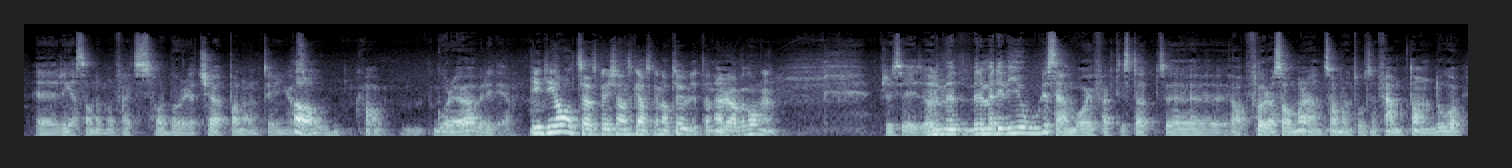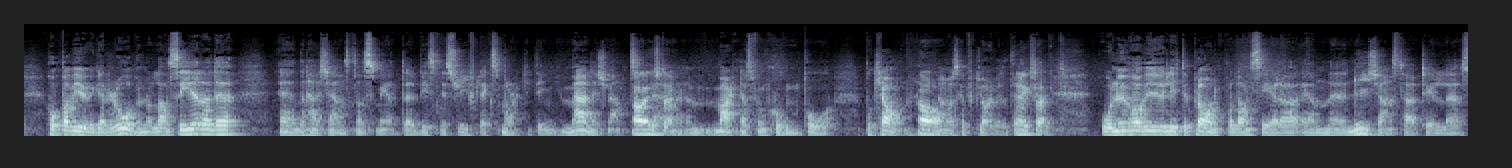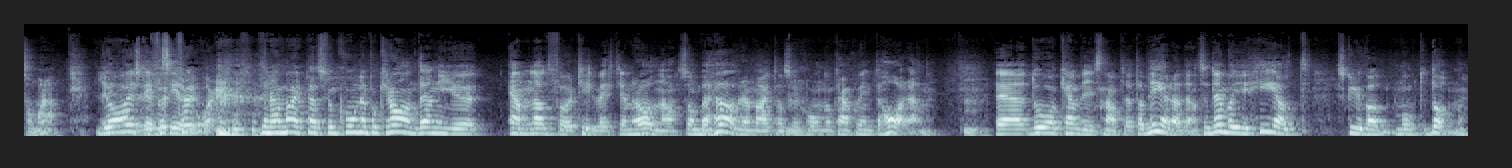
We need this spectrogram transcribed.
eh, resan där man faktiskt har börjat köpa någonting. Och Ja. så ja, går det över i det. Idealt sett ska det kännas ganska naturligt den här Mm. övergången. Precis, Och men, men, det vi gjorde sen var ju faktiskt att eh, ja, förra sommaren, sommaren 2015, då hoppade vi ur garderoben och lanserade den här tjänsten som heter Business Reflex Marketing Management. Ja. Eh, marknadsfunktion på, på kran, Ja. om man ska förklara väldigt enkelt. Exakt. Och nu har vi ju lite plan på att lansera en eh, ny tjänst här till eh, sommaren. Ja, Eh, just Vi det. får se För, hur det går. den här marknadsfunktionen på kran den är ju ämnad för tillväxtgeneralerna som behöver en marknadsfunktion och kanske inte har en. Mm. Eh, då kan vi snabbt etablera den. Så den var ju helt skruvad mot dem.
